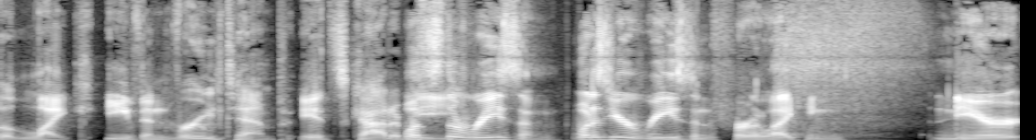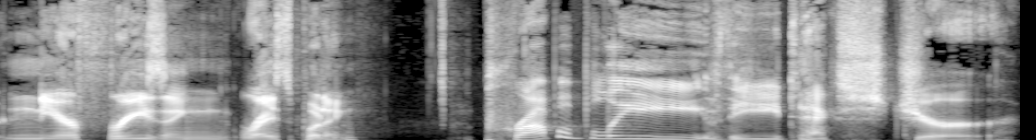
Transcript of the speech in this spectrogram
like even room temp. It's got to be. What's the reason? What is your reason for liking near near freezing rice pudding? probably the texture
